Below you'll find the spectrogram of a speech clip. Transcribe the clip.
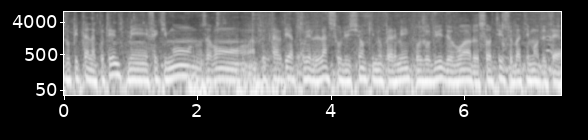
l'hôpital à côté. Mais effectivement, nous avons un peu tardé à trouver la solution qui nous permet aujourd'hui de voir sortir ce bâtiment de terre.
